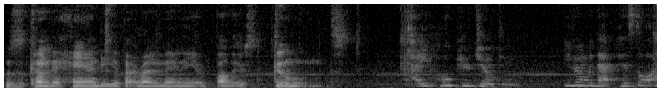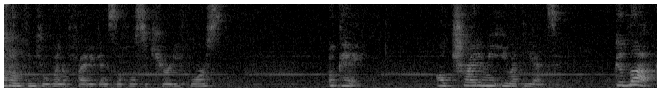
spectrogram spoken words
This will come to handy if I run into any of your father's goons. I hope you're joking. Even with that pistol, I don't think you'll win a fight against the whole security force. Okay, I'll try to meet you at the exit. Good luck.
